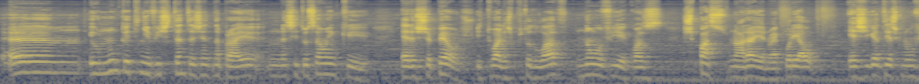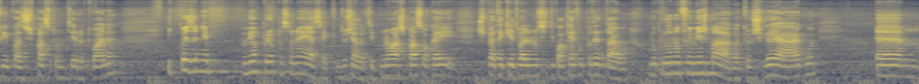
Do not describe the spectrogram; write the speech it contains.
Uh, eu nunca tinha visto tanta gente na praia na situação em que era chapéus e toalhas por todo o lado, não havia quase espaço na areia, não é? Que o areal é gigantesco, não havia quase espaço para meter a toalha. E depois a minha maior preocupação não é essa, é que do género, tipo, não há espaço, ok, espeta aqui a toalha num sítio qualquer, vou para dentro da água. O meu problema foi mesmo a água, que eu cheguei à água um,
